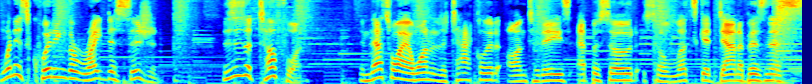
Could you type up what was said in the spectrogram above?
When is quitting the right decision? This is a tough one. And that's why I wanted to tackle it on today's episode. So let's get down to business.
